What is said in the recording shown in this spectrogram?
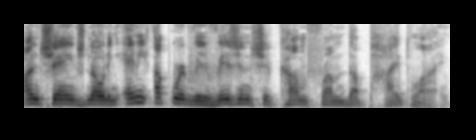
unchanged, noting any upward revision should come from the pipeline.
